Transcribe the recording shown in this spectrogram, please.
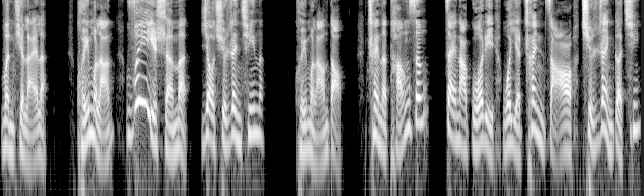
问题来了，奎木狼为什么要去认亲呢？奎木狼道：“趁那唐僧在那国里，我也趁早去认个亲。”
